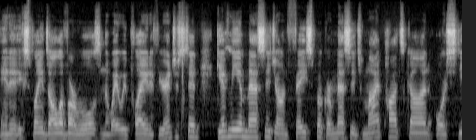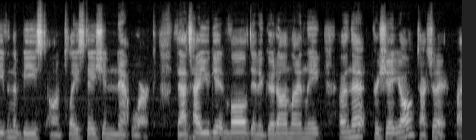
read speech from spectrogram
and it explains all of our rules and the way we play. And if you're interested, give me a message on Facebook or message My Pot's Gone or Steven the Beast on PlayStation Network. That's how you get involved in a good online league. Other than that, appreciate y'all. Talk to you later. Bye.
